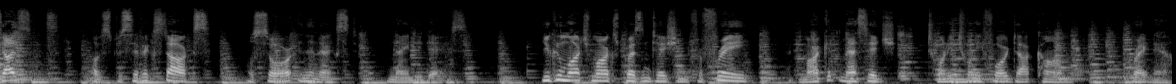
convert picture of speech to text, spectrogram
dozens of specific stocks will soar in the next 90 days. You can watch Marc's presentation for free at marketmessage2024.com right now.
